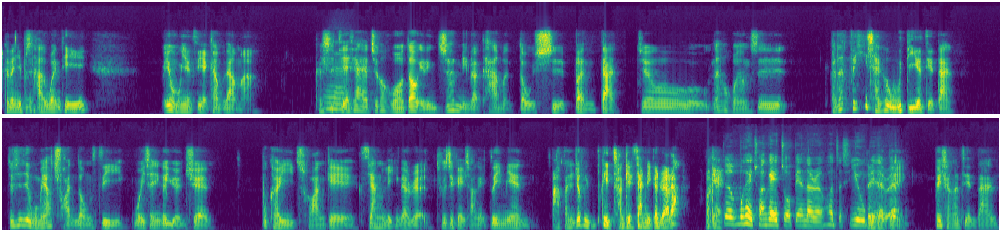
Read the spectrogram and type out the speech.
可能也不是他的问题，因为我们眼睛也看不到嘛。可是接下来这个活动已经证明了他们都是笨蛋。就那个活动是，反正非常的无敌的简单，就是我们要传东西，围成一个圆圈，不可以传给相邻的人，就只可以传给对面啊，反正就不不可以传给下面一个人了。OK，就不可以传给左边的人或者是右边的人。对对对，非常的简单。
